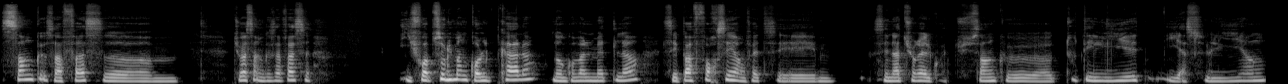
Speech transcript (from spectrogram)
sans que ça fasse. euh, tu vois, sans que ça fasse. Il faut absolument qu'on le cale, donc on va le mettre là. C'est pas forcé en fait, c'est c'est naturel quoi. Tu sens que euh, tout est lié, il y a ce lien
